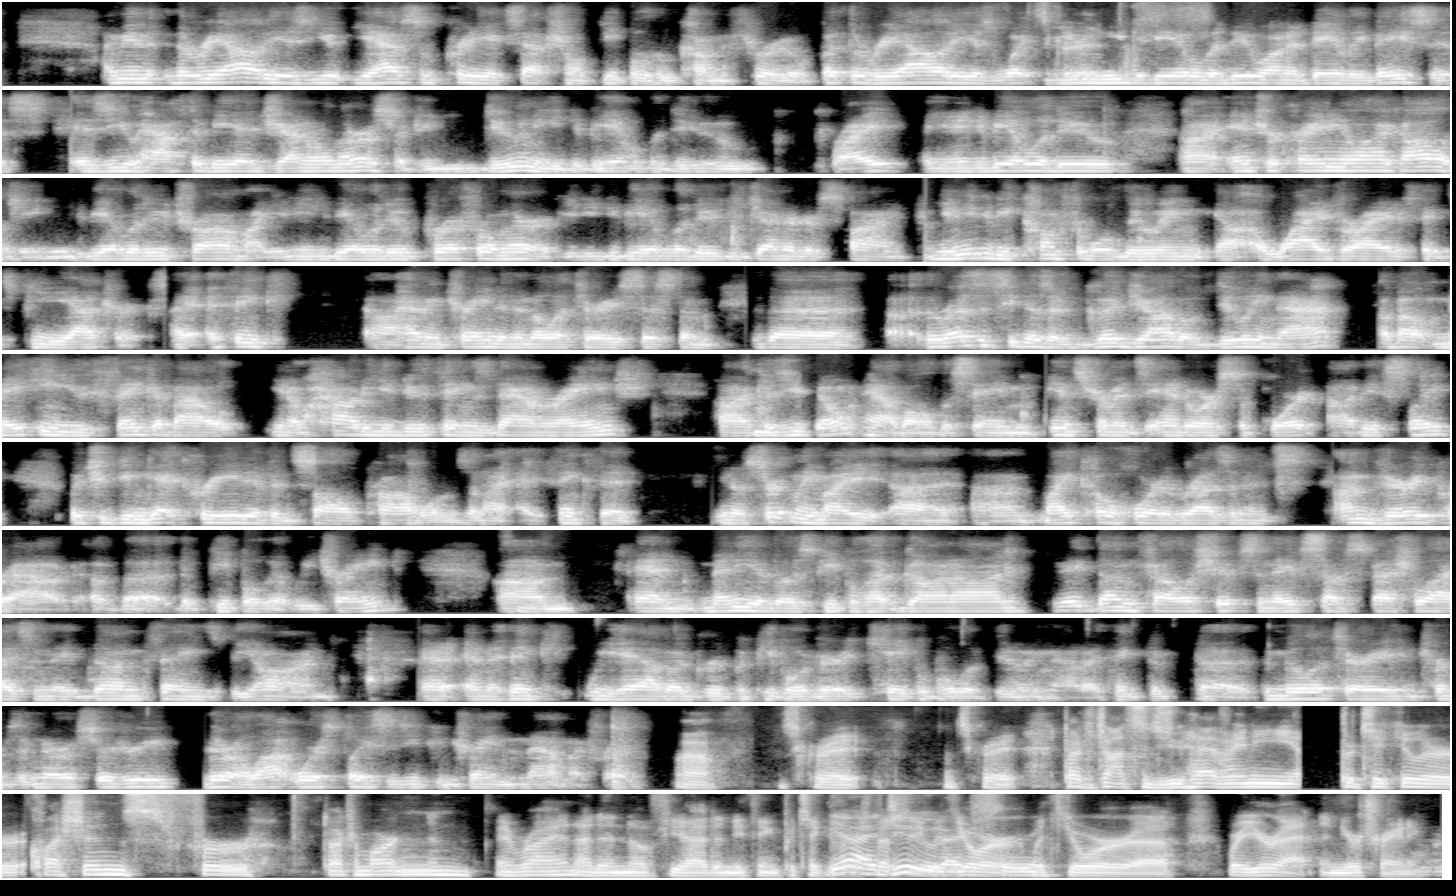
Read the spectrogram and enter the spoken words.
I mean, the reality is you you have some pretty exceptional people who come through, but the reality is what That's you great. need to be able to do on a daily basis is you have to be a general neurosurgeon. You do need to be able to do right? You need to be able to do uh, intracranial oncology. You need to be able to do trauma. You need to be able to do peripheral nerve. You need to be able to do degenerative spine. You need to be comfortable doing uh, a wide variety of things, pediatrics. I, I think uh, having trained in the military system, the uh, the residency does a good job of doing that about making you think about, you know, how do you do things downrange because uh, you don't have all the same instruments and or support obviously but you can get creative and solve problems and i, I think that you know, certainly my uh, uh, my cohort of residents, I'm very proud of the the people that we trained. Um, and many of those people have gone on, they've done fellowships and they've subspecialized and they've done things beyond. And, and I think we have a group of people who are very capable of doing that. I think the, the, the military, in terms of neurosurgery, there are a lot worse places you can train than that, my friend. Wow, that's great. That's great. Dr. Johnson, did you have any particular questions for Dr. Martin and, and, Ryan? I didn't know if you had anything particular, yeah, especially I do, with actually. your with your uh, where you're at in your training.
